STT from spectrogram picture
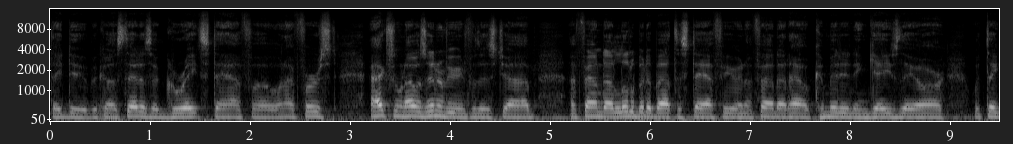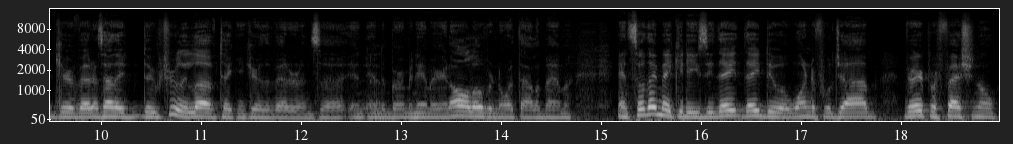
They do, because that is a great staff. Uh, when I first, actually, when I was interviewing for this job, I found out a little bit about the staff here, and I found out how committed and engaged they are with taking care of veterans, how they do truly love taking care of the veterans uh, in, in the Birmingham area and all over North Alabama. And so they make it easy. They, they do a wonderful job, very professional,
